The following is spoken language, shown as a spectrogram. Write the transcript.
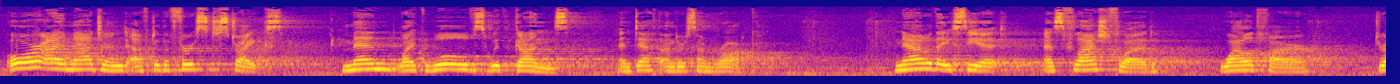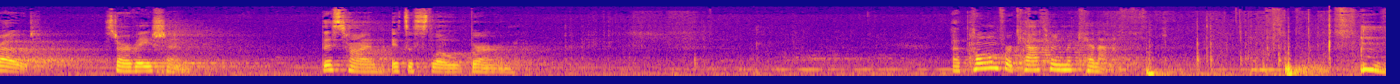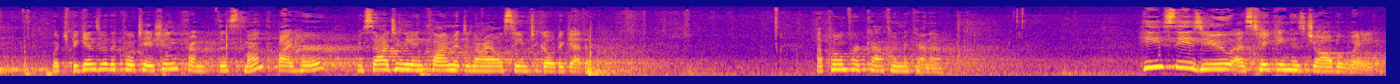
Or I imagined after the first strikes, men like wolves with guns and death under some rock. Now they see it as flash flood, wildfire, drought, starvation. This time it's a slow burn. A poem for Catherine McKenna, which begins with a quotation from this month by her Misogyny and climate denial seem to go together. A poem for Catherine McKenna. He sees you as taking his job away,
